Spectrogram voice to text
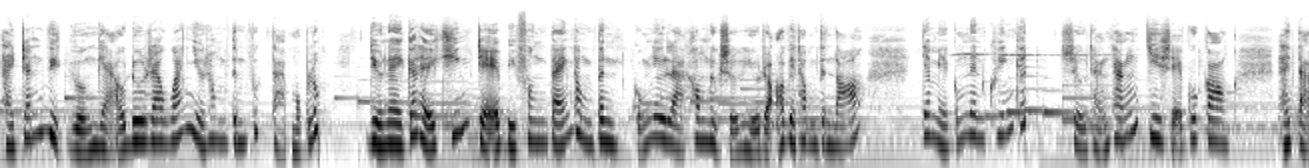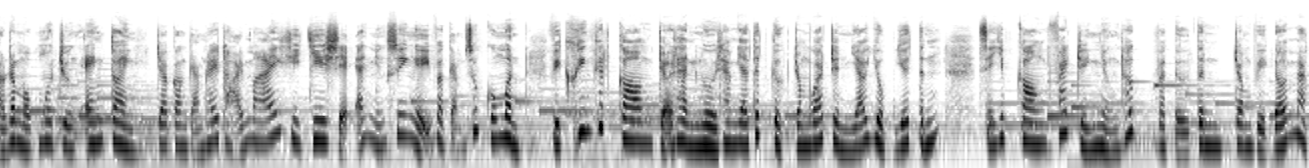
Hãy tránh việc gượng gạo đưa ra quá nhiều thông tin phức tạp một lúc điều này có thể khiến trẻ bị phân tán thông tin cũng như là không thực sự hiểu rõ về thông tin đó. Cha mẹ cũng nên khuyến khích sự thẳng thắn, chia sẻ của con. Hãy tạo ra một môi trường an toàn cho con cảm thấy thoải mái khi chia sẻ những suy nghĩ và cảm xúc của mình. Việc khuyến khích con trở thành người tham gia tích cực trong quá trình giáo dục giới tính sẽ giúp con phát triển nhận thức và tự tin trong việc đối mặt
